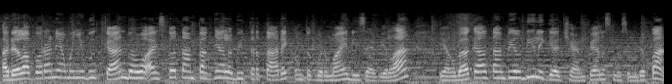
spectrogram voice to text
Ada laporan yang menyebutkan bahwa Isco tampaknya lebih tertarik untuk bermain di Sevilla yang bakal tampil di Liga Champions musim depan.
